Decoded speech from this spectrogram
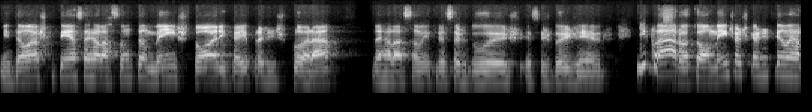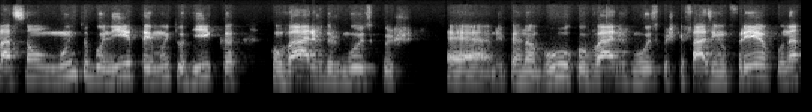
Então acho que tem essa relação também histórica aí para a gente explorar na relação entre essas duas, esses dois gêneros. E claro, atualmente acho que a gente tem uma relação muito bonita e muito rica com vários dos músicos é, de Pernambuco, vários músicos que fazem o frevo, né?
